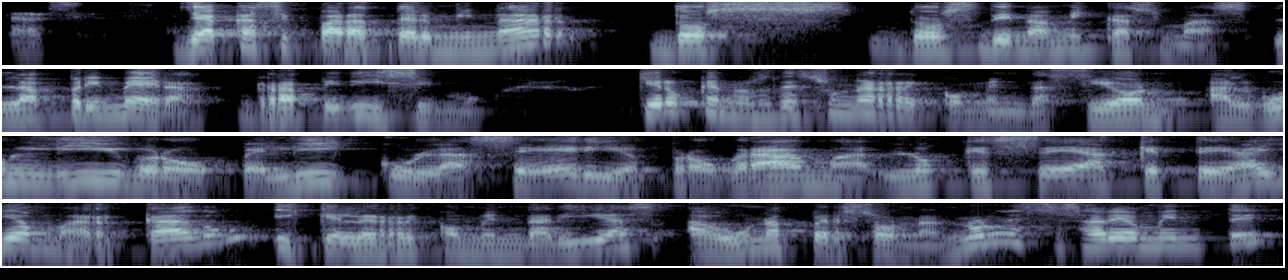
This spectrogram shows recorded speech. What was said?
Gracias. Ya casi para terminar, dos, dos dinámicas más. La primera, rapidísimo, quiero que nos des una recomendación, algún libro, película, serie, programa, lo que sea que te haya marcado y que le recomendarías a una persona, no necesariamente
